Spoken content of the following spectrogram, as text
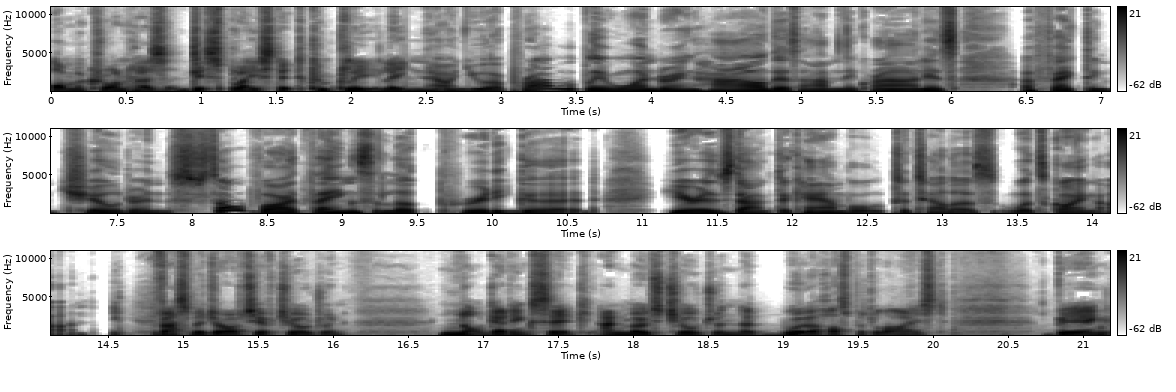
Omicron has displaced it completely. Now, you are probably wondering how this Omicron is affecting children. So far, things look pretty good. Here is Dr. Campbell to tell us what's going on. The vast majority of children not getting sick, and most children that were hospitalized being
